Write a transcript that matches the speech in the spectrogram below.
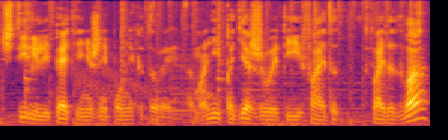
4 или 5, я уже не помню, которые. Там, они поддерживают и FIDO, FIDO 2,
